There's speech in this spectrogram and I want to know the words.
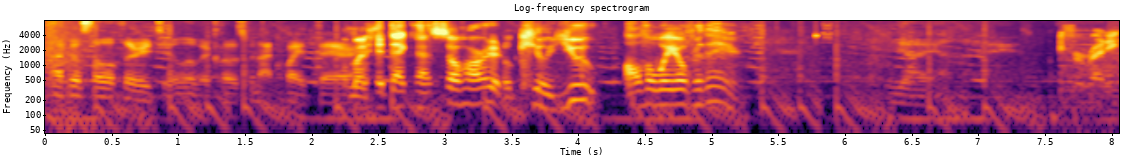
I feel level 32, a little bit close, but not quite there. I'm gonna hit that guy so hard it'll kill you all the way over there. Yeah, yeah. If you're ready,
